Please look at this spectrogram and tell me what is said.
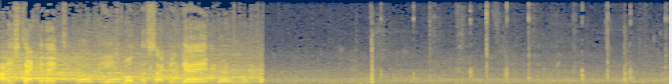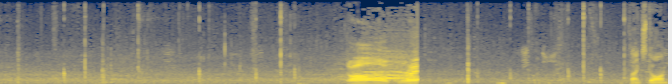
And he's taken it. He's won the second game. Game Oh, great. Thanks, Don.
